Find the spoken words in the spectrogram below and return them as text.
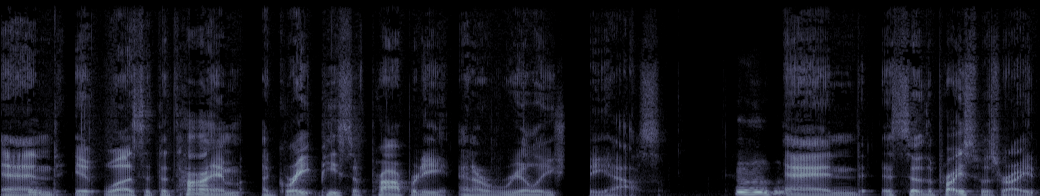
And mm. it was at the time a great piece of property and a really shitty house. Mm-hmm. And so the price was right.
